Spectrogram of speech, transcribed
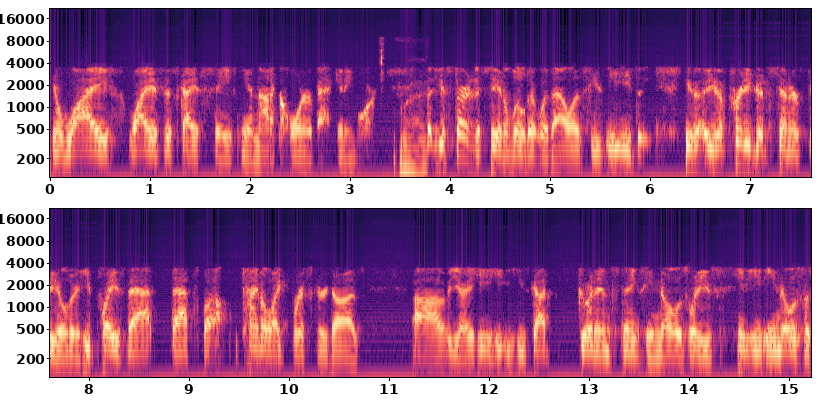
you know, why why is this guy a safety and not a cornerback anymore? Right. But you started to see it a little bit with Ellis. He's he's he's a, he's a pretty good center fielder. He plays that that spot kind of like Brisker does. Uh, you know, he he's got good instincts. He knows what he's he, he knows the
